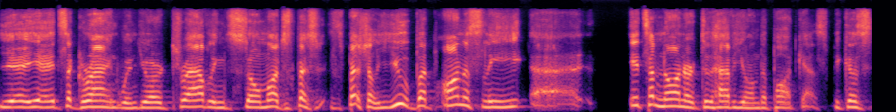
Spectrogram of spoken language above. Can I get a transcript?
Yeah, yeah, it's a grind when you're traveling so much, especially especially you. But honestly, uh, it's an honor to have you on the podcast because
